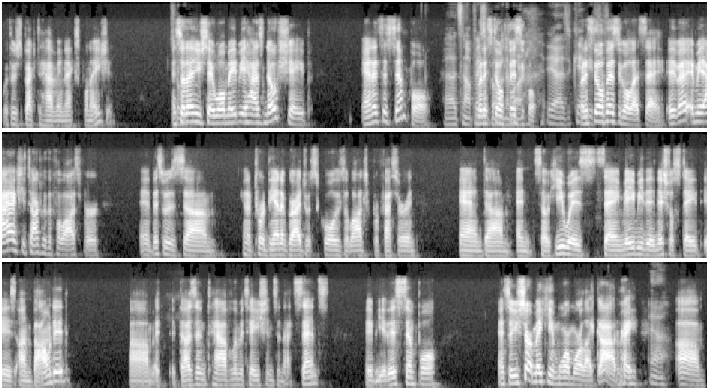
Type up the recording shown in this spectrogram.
with respect to having an explanation. And so, then you say, well, maybe it has no shape, and it's a simple, Uh, it's not physical. but it's still anymore. physical. yeah, it but it's still phys- physical. Let's say. It, I mean, I actually talked with a philosopher, and this was um, kind of toward the end of graduate school. He's a logic professor, and and um, and so he was saying maybe the initial state is unbounded. Um, it, it doesn't have limitations in that sense. Maybe it is simple, and so you start making it more and more like God, right? Yeah. Um,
